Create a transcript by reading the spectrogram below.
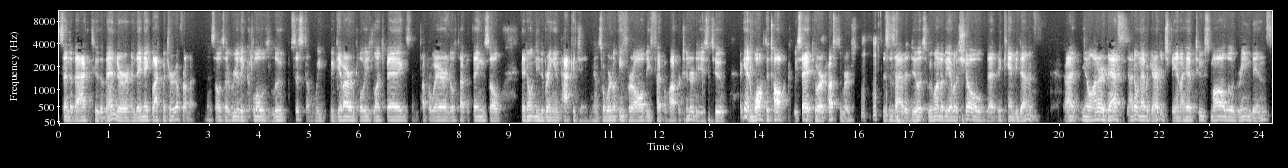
send it back to the vendor, and they make black material from it. And so it's a really closed loop system. We we give our employees lunch bags and Tupperware and those type of things. So they don't need to bring in packaging. And so we're looking for all these type of opportunities to again walk the talk. We say it to our customers. this is how to do it. So we want to be able to show that it can be done. Right. You know, on our desk, I don't have a garbage bin. I have two small little green bins,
